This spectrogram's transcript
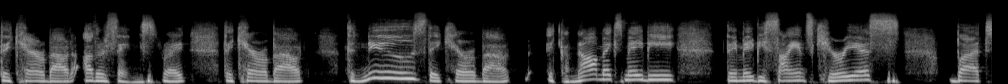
they care about other things right? They care about the news. They care about economics maybe. They may be science curious but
